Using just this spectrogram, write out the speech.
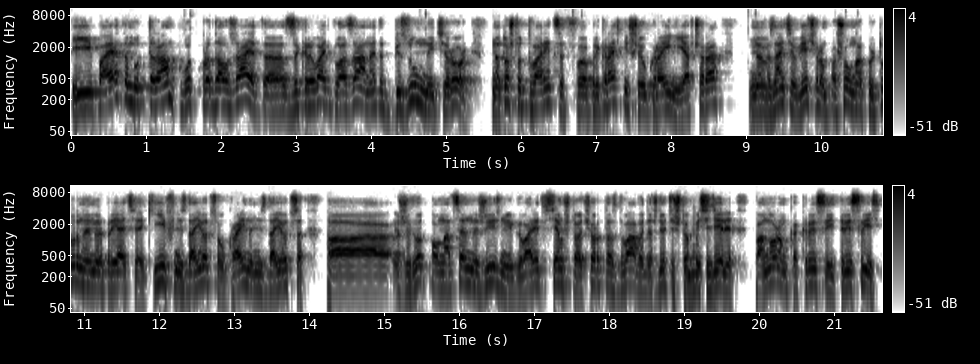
И поэтому Трамп вот продолжает э, закрывать глаза на этот безумный террор, на то, что творится в прекраснейшей Украине. Я вчера э, вы знаете, вечером пошел на культурное мероприятие. Киев не сдается, Украина не сдается, э, живет полноценной жизнью и говорит всем, что от черта с два вы дождетесь, чтобы мы сидели по норам, как крысы, и тряслись.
